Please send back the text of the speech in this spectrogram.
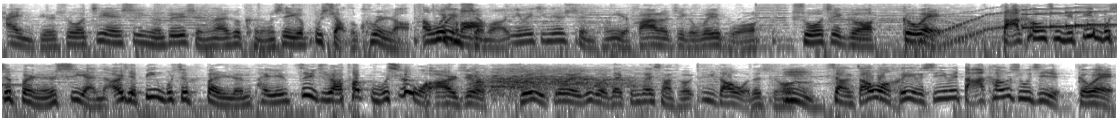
哎，你别说，这件事情呢对于沈腾来说可能是一个不小的困扰啊。为什么？因为今天沈腾也发了这个微博，说这个各位，达康书记并不是本人饰演的，而且并不是本人配音，最主要他不是我二舅。所以各位如果在公开场合遇到我的时候，嗯，想找我。合影是因为达康书记，各位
